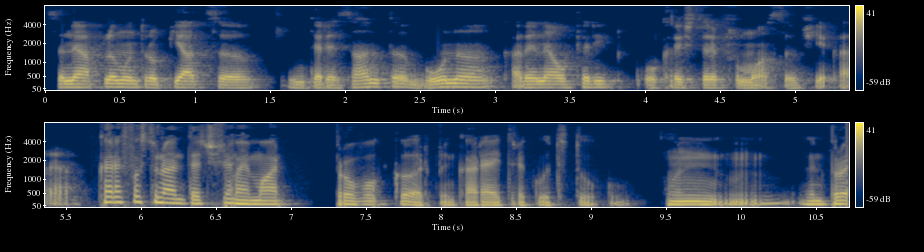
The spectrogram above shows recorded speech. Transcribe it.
să ne aflăm într-o piață interesantă, bună, care ne-a oferit o creștere frumoasă în fiecare an. Care a fost una dintre cele mai mari provocări prin care ai trecut tu în, în, pro,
